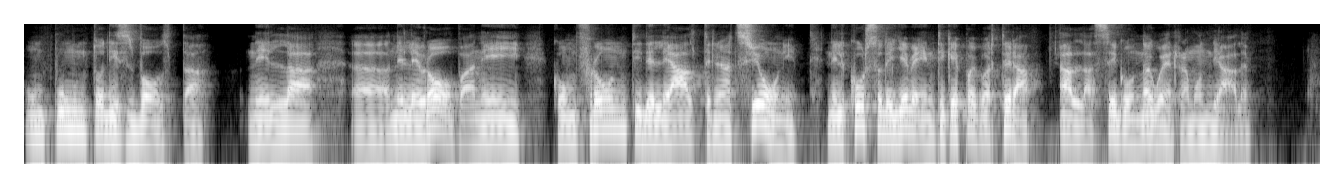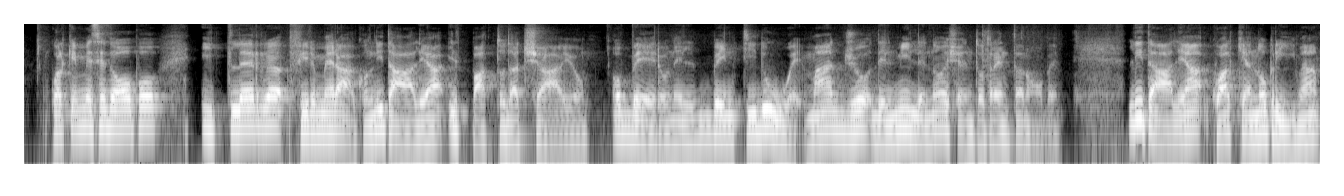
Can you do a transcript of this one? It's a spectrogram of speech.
un punto di svolta nella, uh, nell'Europa, nei confronti delle altre nazioni, nel corso degli eventi che poi porterà alla seconda guerra mondiale. Qualche mese dopo Hitler firmerà con l'Italia il patto d'acciaio, ovvero nel 22 maggio del 1939. L'Italia, qualche anno prima,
